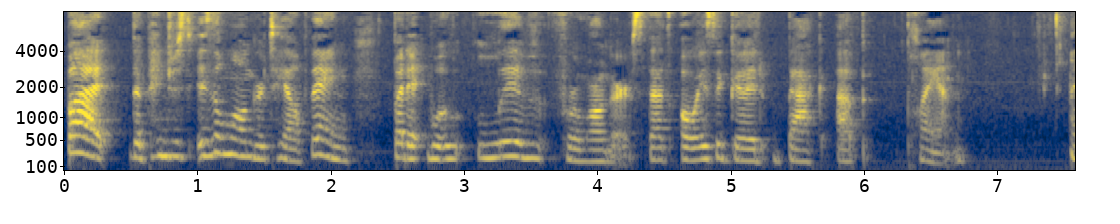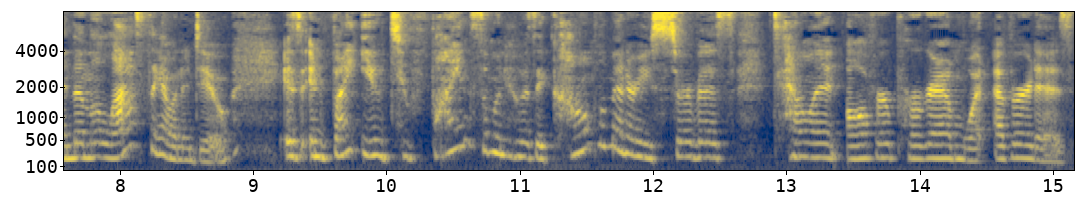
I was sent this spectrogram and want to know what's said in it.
but the Pinterest is a longer tail thing, but it will live for longer. So that's always a good backup plan. And then the last thing I want to do is invite you to find someone who has a complementary service, talent, offer, program, whatever it is,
